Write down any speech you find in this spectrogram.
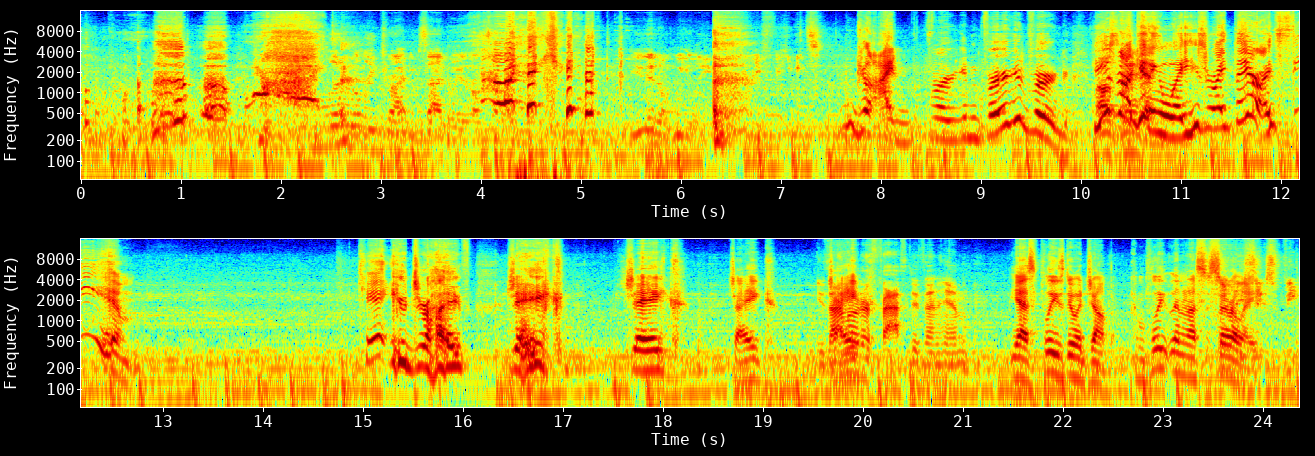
can't... No! Why? Literally driving sideways on oh I can't... You did a wheelie for three feet. God, Fergan, Fergan, Ferg. He's Oh, not getting away. He's right there. I see him. Can't you drive, Jake? Jake, Jake. Is our Jake. motor faster than him? Yes, please do a jump. Completely unnecessarily. Six feet.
